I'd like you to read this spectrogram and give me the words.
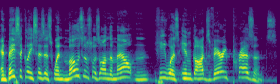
And basically, he says this when Moses was on the mountain, he was in God's very presence.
